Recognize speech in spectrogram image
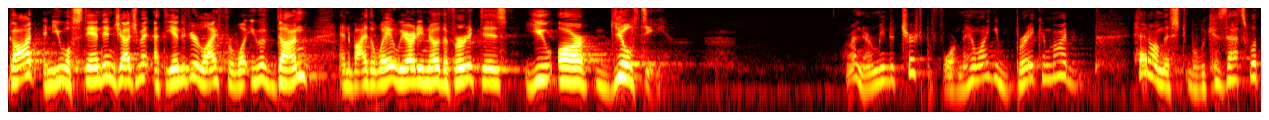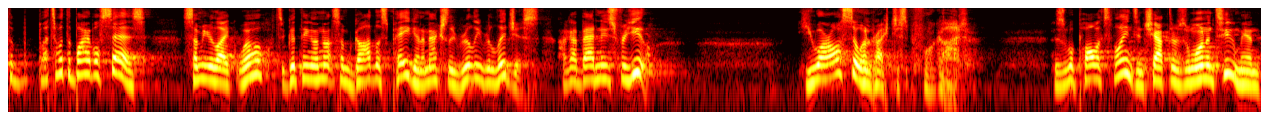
God, and you will stand in judgment at the end of your life for what you have done. And by the way, we already know the verdict is you are guilty. I never been to church before, man. Why are you breaking my head on this? Well, because that's what the that's what the Bible says. Some of you are like, well, it's a good thing I'm not some godless pagan. I'm actually really religious. I got bad news for you. You are also unrighteous before God. This is what Paul explains in chapters 1 and 2. Man,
